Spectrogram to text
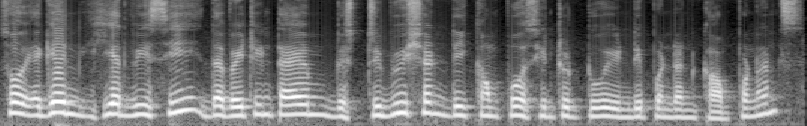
So, again here we see the waiting time distribution decomposed into two independent components.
